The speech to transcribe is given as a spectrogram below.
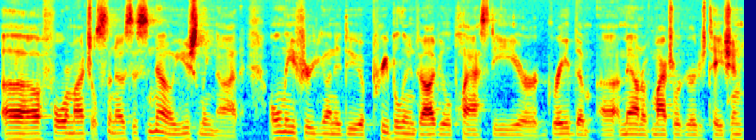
uh, for mitral stenosis? No, usually not. Only if you're going to do a pre-balloon valvuloplasty or grade the uh, amount of mitral regurgitation.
